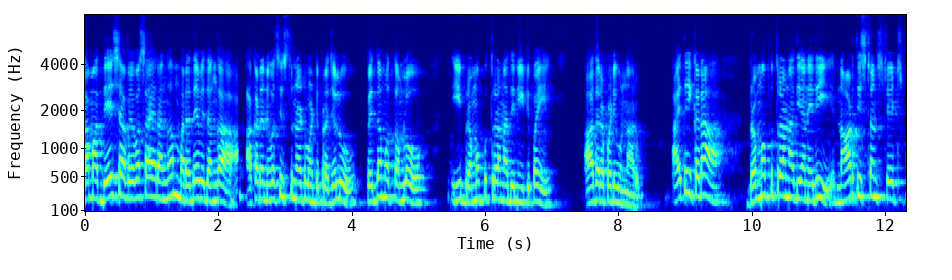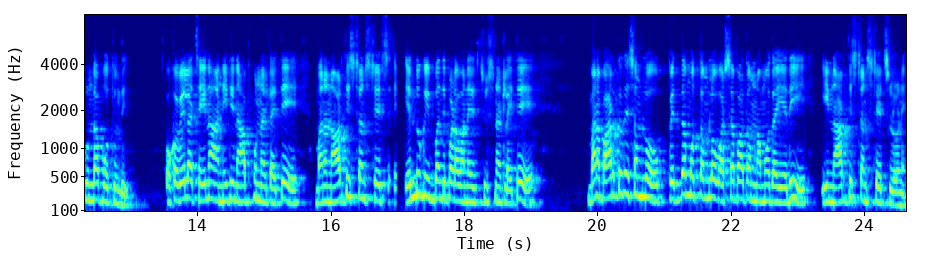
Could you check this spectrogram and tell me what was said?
తమ దేశ వ్యవసాయ రంగం మరి అదేవిధంగా అక్కడ నివసిస్తున్నటువంటి ప్రజలు పెద్ద మొత్తంలో ఈ బ్రహ్మపుత్ర నది నీటిపై ఆధారపడి ఉన్నారు. అయితే ఇక్కడ బ్రహ్మపుత్ర నది అనేది నార్త్ ఈస్టర్న్ స్టేట్స్ గుండా పోతుంది. ఒకవేళ చైనా ఆ నీటిని ఆపుకున్నట్లయితే మన నార్త్ ఈస్టర్న్ స్టేట్స్ ఎందుకు ఇబ్బంది పడవనేది చూసినట్లయితే మన భారతదేశంలో పెద్ద మొత్తంలో వర్షపాతం నమోదయ్యేది ఈ నార్త్ ఈస్టర్న్ స్టేట్స్లోనే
